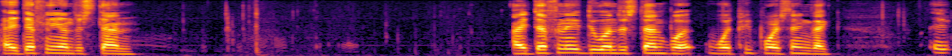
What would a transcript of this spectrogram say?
I definitely understand I definitely do understand what what people are saying like it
